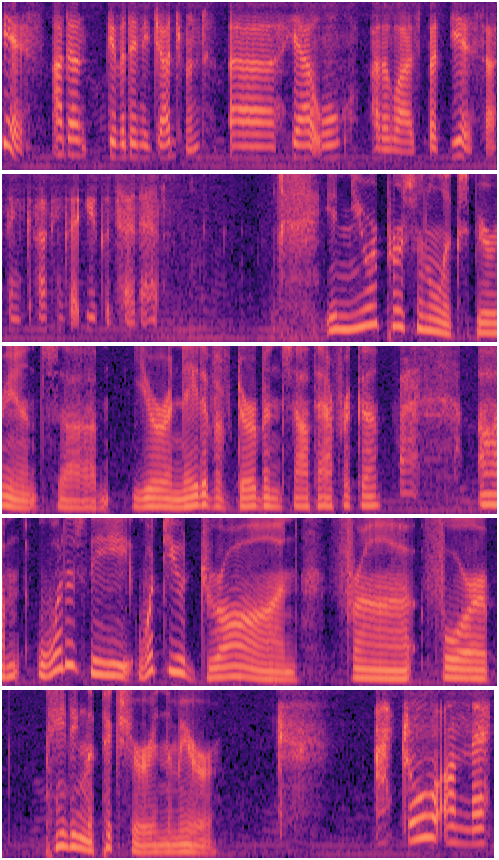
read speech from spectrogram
Yes, I don't give it any judgment uh, here or otherwise, but yes, I think I think that you could say that. In your personal experience, uh, you're a native of Durban, South Africa. Right. Um, what is the what do you draw on from for painting the picture in the mirror? I draw on that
